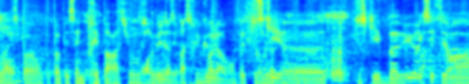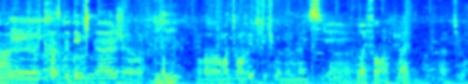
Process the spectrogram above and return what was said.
Ouais. C'est Pas, on peut pas appeler ça une préparation. Pour enlever l'espace rugueux. Voilà, en fait, tout ce, qui est, euh, tout ce qui est bavure, etc., euh, traces de démoulage, Mhm. on, va, on va tout enlever parce que tu vois, même là, ici, là, Ouais, fort un peu. ouais, voilà, tu vois.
